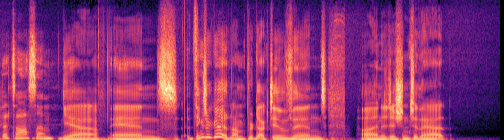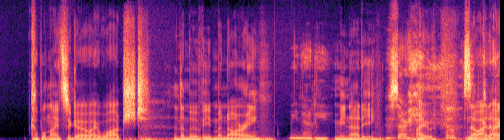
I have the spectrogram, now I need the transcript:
That's awesome. Yeah, and things are good. I'm productive, and uh, in addition to that, a couple nights ago I watched the movie Minari. Minari. Minari. Sorry. I no, I, I,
